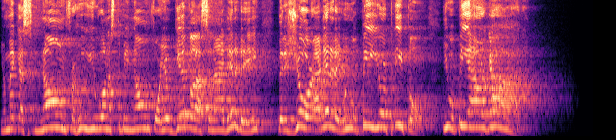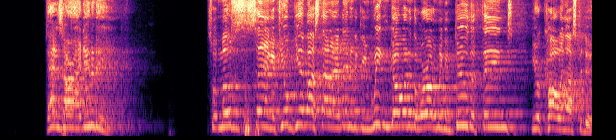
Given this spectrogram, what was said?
You'll make us known for who you want us to be known for. You'll give us an identity that is your identity. We will be your people. You will be our God. That is our identity. That's what Moses is saying. If you'll give us that identity, we can go into the world and we can do the things you're calling us to do.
